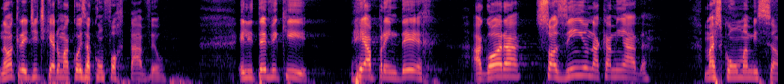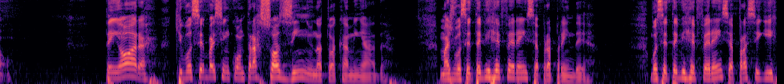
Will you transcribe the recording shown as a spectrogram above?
Não acredite que era uma coisa confortável ele teve que reaprender, agora sozinho na caminhada, mas com uma missão. Tem hora que você vai se encontrar sozinho na tua caminhada, mas você teve referência para aprender. Você teve referência para seguir,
